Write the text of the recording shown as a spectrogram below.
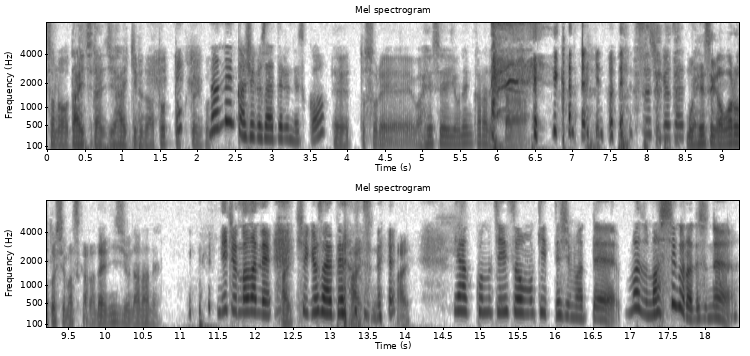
その第一弾自敗切るのは取っとくということ。何年間修行されてるんですか？えーっと、それは平成4年からですから、かなりの年数修行されてもう平成が終わろうとしてますからね、27年。27年はい。修行されてるんですね。はい。いや、このチーソーも切ってしまって、まずまっしぐらですね。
